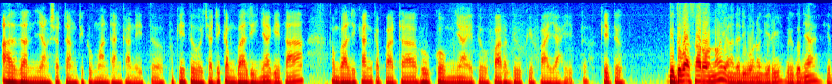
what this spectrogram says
azan yang sedang dikumandangkan itu. Begitu. Jadi kembalinya kita kembalikan kepada hukumnya itu fardu kifayah itu. Gitu. Gitu Pak Sarono yang ada di Wonogiri. Berikutnya kita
